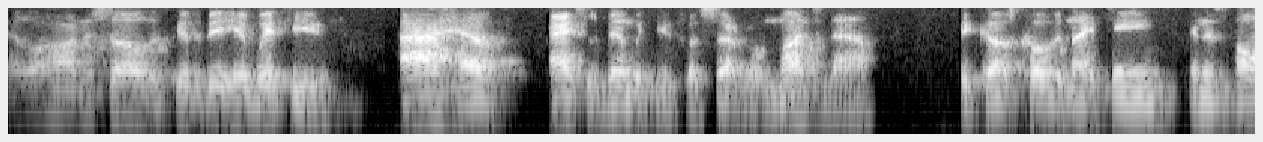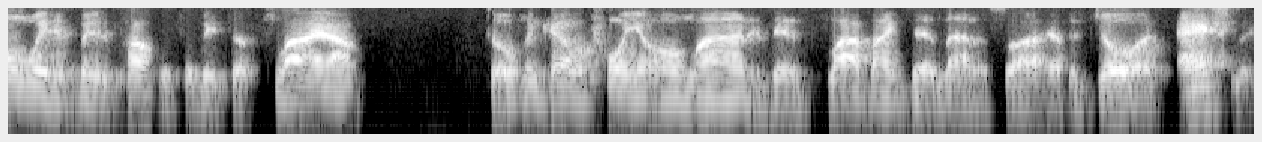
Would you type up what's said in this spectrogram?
Hello, heart and soul. It's good to be here with you. I have actually been with you for several months now because COVID 19 in its own way has made it possible for me to fly out to Oakland, California online and then fly back to Atlanta. So I have enjoyed actually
